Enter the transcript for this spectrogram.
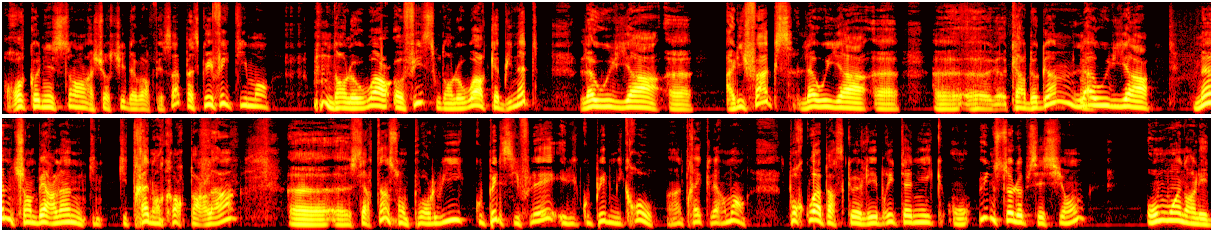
reconnaissant à Churchill d'avoir fait ça, parce qu'effectivement, dans le War Office ou dans le War Cabinet, là où il y a euh, Halifax, là où il y a euh, euh, euh, Cardigan, là où il y a même Chamberlain qui, qui traîne encore par là, euh, euh, certains sont pour lui couper le sifflet et lui couper le micro, hein, très clairement. Pourquoi? Parce que les Britanniques ont une seule obsession, au moins dans les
